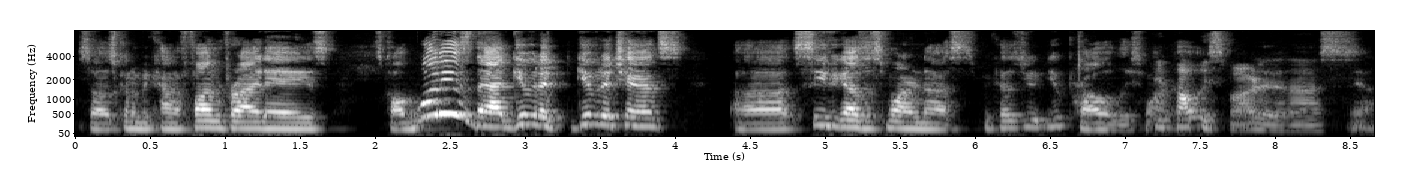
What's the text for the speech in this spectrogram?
So it's going to be kind of fun Fridays. It's called What Is That? Give it a give it a chance. Uh, see if you guys are smart than us because you you're probably smart. you're probably smarter than us. Yeah.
